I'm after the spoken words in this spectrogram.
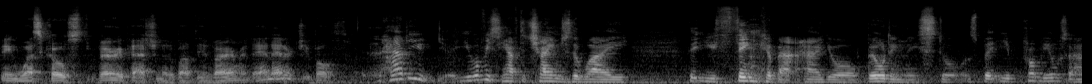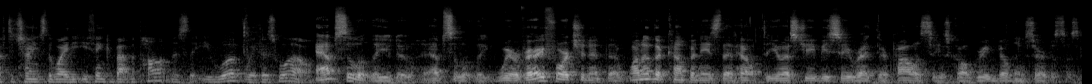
being West Coast, very passionate about the environment and energy, both. How do you, you obviously have to change the way that you think about how you're building these stores, but you probably also have to change the way that you think about the partners that you work with as well. Absolutely, you do. Absolutely. We're very fortunate that one of the companies that helped the USGBC write their policy is called Green Building Services.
